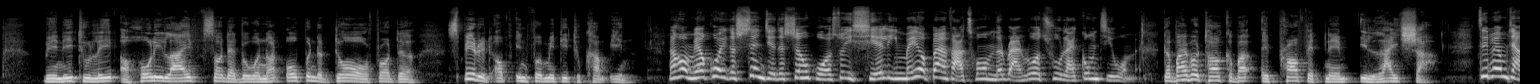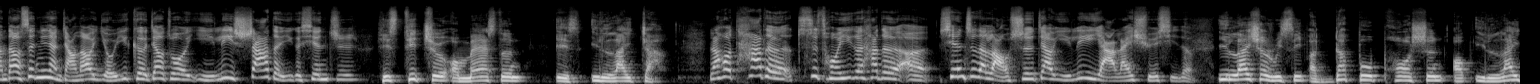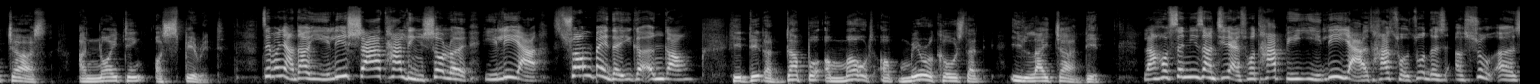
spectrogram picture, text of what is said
We need to live a holy life so that we will not open the door for the spirit of infirmity to come in. 然后我们要过一个圣洁的生活，所以邪灵没有办法从我们的软弱处来攻击我们。 The Bible talk about a prophet named Elisha. 这边我们讲到圣经上讲到有一个叫做以利沙的一个先知， His teacher or master is Elijah. 然后他的是从一个他的呃先知的老师叫以利亚来学习的。 Elisha received a double portion of Elijah's anointing or spirit. 这边讲到以利沙，他领受了以利亚双倍的一个恩高。 He did a double amount of miracles that Elijah did. 然后圣经上记载说，他比以利亚他所做的呃数呃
